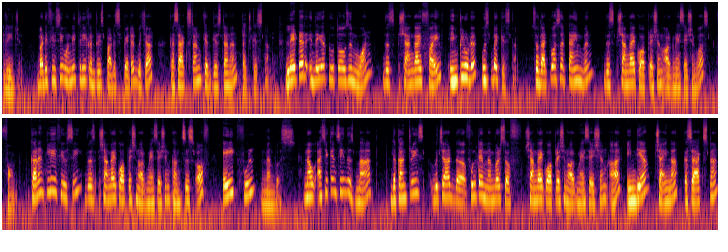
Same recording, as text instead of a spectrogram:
region. But if you see, only three countries participated, which are Kazakhstan, Kyrgyzstan and Tajikistan. Later in the year 2001, this Shanghai 5 included Uzbekistan. So that was the time when this Shanghai Cooperation Organization was formed. Currently, if you see, the Shanghai Cooperation Organization consists of eight full members. Now, as you can see in this map, the countries which are the full-time members of Shanghai Cooperation Organization are India, China, Kazakhstan,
